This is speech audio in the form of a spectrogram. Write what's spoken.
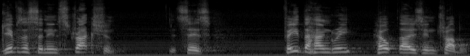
gives us an instruction. It says, Feed the hungry, help those in trouble.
